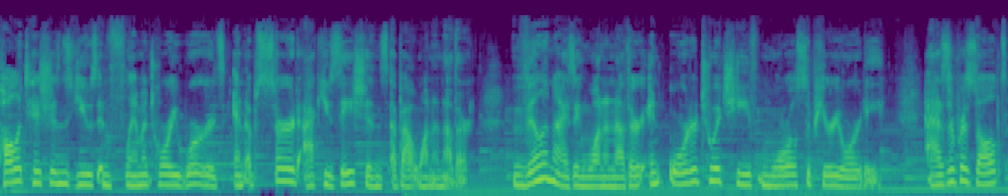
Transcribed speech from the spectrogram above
Politicians use inflammatory words and absurd accusations about one another, villainizing one another in order to achieve moral superiority. As a result,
